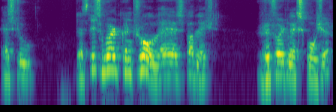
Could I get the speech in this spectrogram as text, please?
as to does this word control as published refer to exposure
